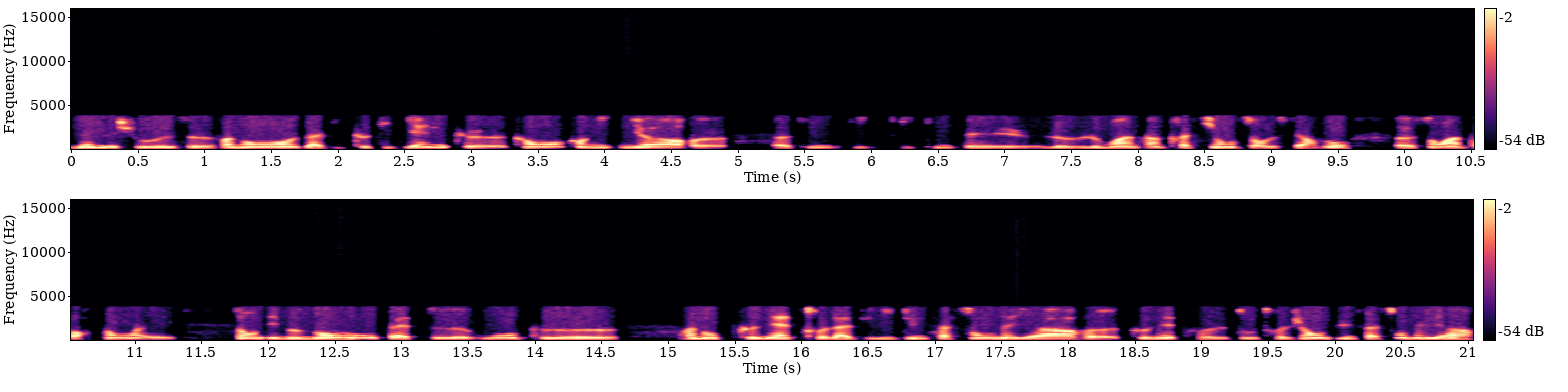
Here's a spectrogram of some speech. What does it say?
même les choses vraiment de la vie quotidienne qu'on, ignore, qui, qui, fait le, moindre impression sur le cerveau, sont importants. Des moments en fait euh, où on peut vraiment connaître la vie d'une façon meilleure, euh, connaître d'autres gens d'une façon meilleure.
